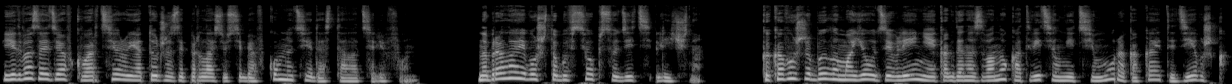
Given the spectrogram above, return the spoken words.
Едва зайдя в квартиру, я тут же заперлась у себя в комнате и достала телефон. Набрала его, чтобы все обсудить лично. Каково же было мое удивление, когда на звонок ответил не Тимур, а какая-то девушка.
